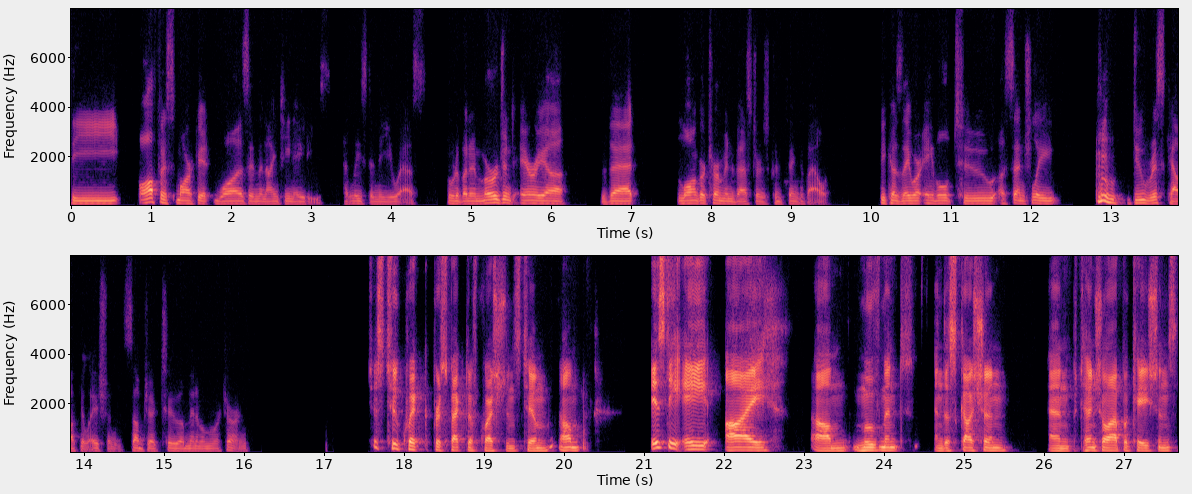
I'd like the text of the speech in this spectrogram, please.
the office market was in the 1980s, at least in the US, sort of an emergent area that longer term investors could think about because they were able to essentially do risk calculation subject to a minimum return. Just two quick perspective questions, Tim. Um, is the AI um, movement and discussion and potential applications,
